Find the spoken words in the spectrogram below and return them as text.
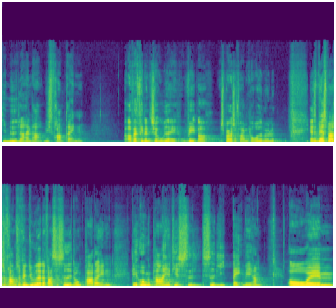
de midler, han har vist frem derinde. Og hvad finder de så ud af ved at spørge sig frem på Røde Mølle? Altså ved at spørge sig frem, så finder de ud af, at der faktisk har siddet et ung par derinde. Det unge par her, de har siddet, siddet lige bag ved ham. Og øh,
